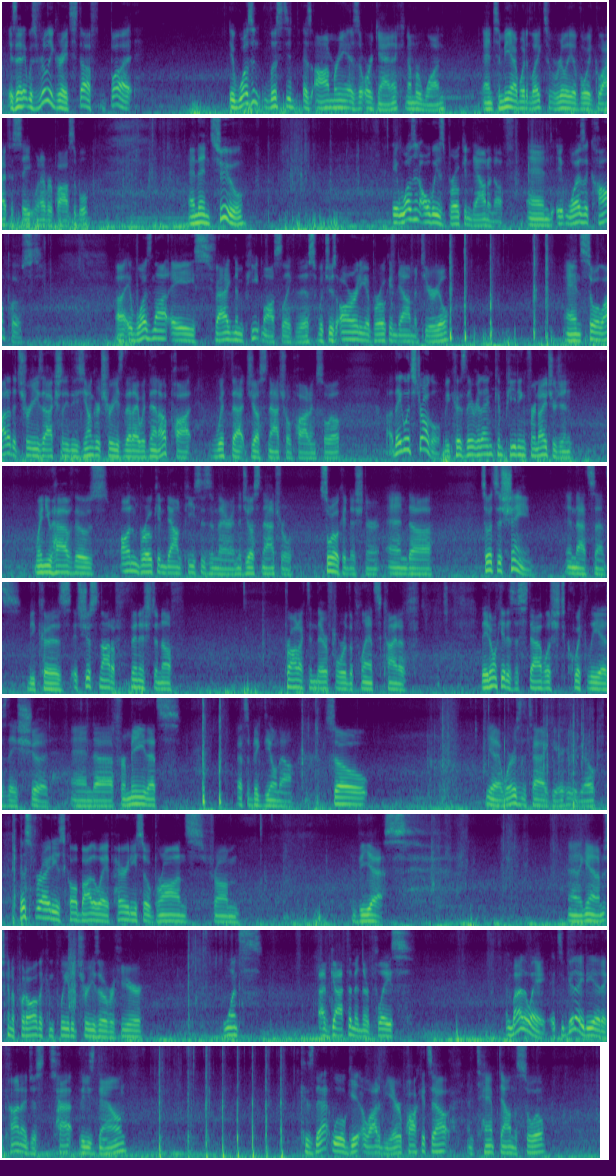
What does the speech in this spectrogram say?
is that it was really great stuff, but it wasn't listed as OMRI as organic, number one. And to me, I would like to really avoid glyphosate whenever possible. And then two, it wasn't always broken down enough. And it was a compost. Uh, it was not a sphagnum peat moss like this, which is already a broken down material. And so a lot of the trees, actually, these younger trees that I would then up pot with that just natural potting soil, uh, they would struggle because they were then competing for nitrogen when you have those unbroken down pieces in there in the just natural soil conditioner. And uh, so it's a shame in that sense because it's just not a finished enough product and therefore the plants kind of they don't get as established quickly as they should and uh, for me that's that's a big deal now so yeah where's the tag here? Here we go. This variety is called by the way paradiso bronze from vs and again i'm just going to put all the completed trees over here. Once i've got them in their place. And by the way, it's a good idea to kind of just tap these down because that will get a lot of the air pockets out and tamp down the soil.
